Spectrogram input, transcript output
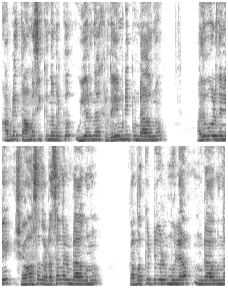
അവിടെ താമസിക്കുന്നവർക്ക് ഉയർന്ന ഹൃദയമിടിപ്പുണ്ടാകുന്നു. അതുപോലെ തന്നെ ശ്വാസ തടസ്സങ്ങൾ ഉണ്ടാകുന്നു കപക്കെട്ടുകൾ മൂലം ഉണ്ടാകുന്ന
